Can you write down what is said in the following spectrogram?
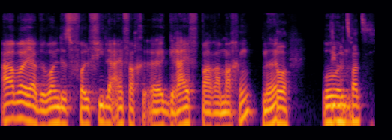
Aber ja, wir wollen das voll viele einfach äh, greifbarer machen. Ne? So, Und 27.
